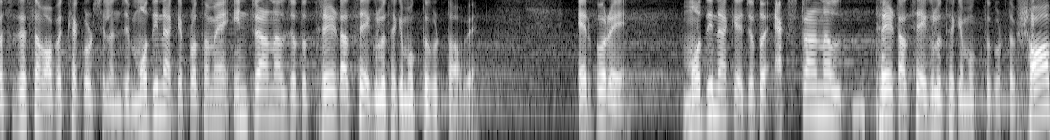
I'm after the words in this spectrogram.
রসুল ইসলাম অপেক্ষা করছিলেন যে মদিনাকে প্রথমে ইন্টারনাল যত থ্রেট আছে এগুলো থেকে মুক্ত করতে হবে। এরপরে মদিনাকে যত এক্সটার্নাল থ্রেট আছে এগুলো থেকে মুক্ত করতে হবে। সব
